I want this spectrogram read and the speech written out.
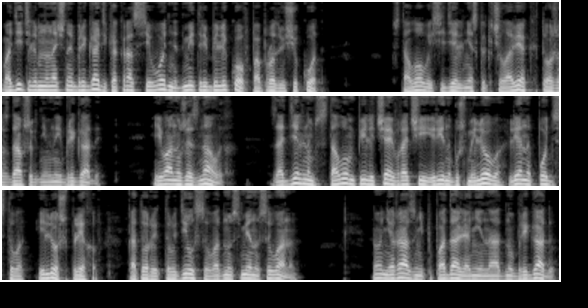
Водителем на ночной бригаде как раз сегодня Дмитрий Беляков по прозвищу Кот. В столовой сидели несколько человек, тоже сдавших дневные бригады. Иван уже знал их. За отдельным столом пили чай врачи Ирина Бушмелева, Лена Подистова и Леша Плехов, который трудился в одну смену с Иваном. Но ни разу не попадали они на одну бригаду,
